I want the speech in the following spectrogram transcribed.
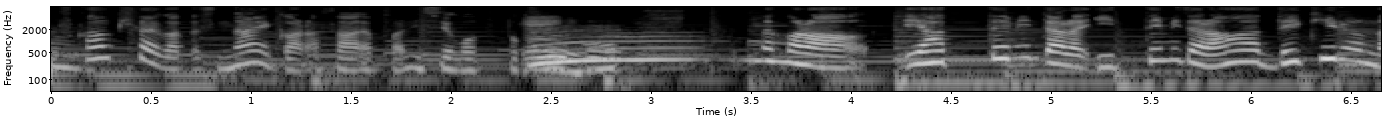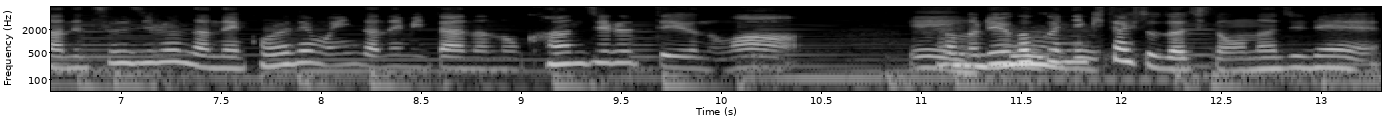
ん使う機会が私ないからさやっぱり仕事とかうでん。も、だからやってみたら行ってみたらあできるんだね通じるんだねこれでもいいんだねみたいなのを感じるっていうのは、うんあの留学に来た人たちと同じで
